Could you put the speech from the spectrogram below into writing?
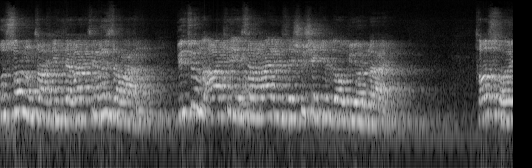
bu son tahlilde baktığımız zaman bütün akil insanlar bize şu şekilde okuyorlar. Tolstoy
